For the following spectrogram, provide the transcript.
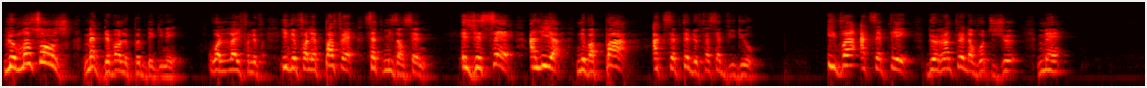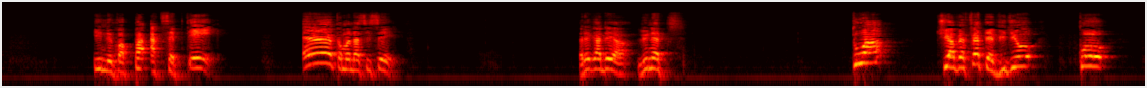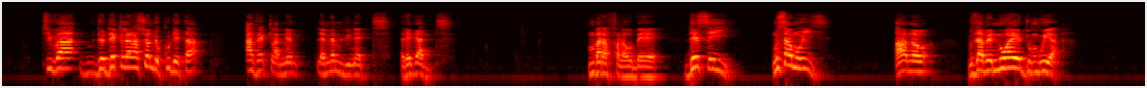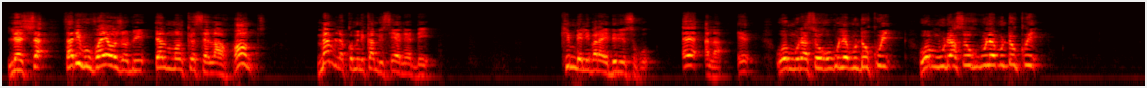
Le mensonge, mettre devant le peuple de Guinée. Wallah, il, ne fallait pas faire cette mise en scène. Et je sais, Alia ne va pas accepter de faire cette vidéo. Il va accepter de rentrer dans votre jeu, mais il ne va pas accepter. Eh, commandant Sissé. Regardez, hein, lunettes. Toi, tu avais fait tes vidéos tu vas de déclaration de coup d'État avec la même, les mêmes lunettes. Regarde. Mbara Falaoube, DCI, Moussa Moïse. Ah non, vous avez noyé Doumbouya. Les chats, dit, vous voyez aujourd'hui, tellement que c'est la honte. Même les communicants du CNRD. Kimbe Libara et Sogo. Eh, Allah. Eh,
